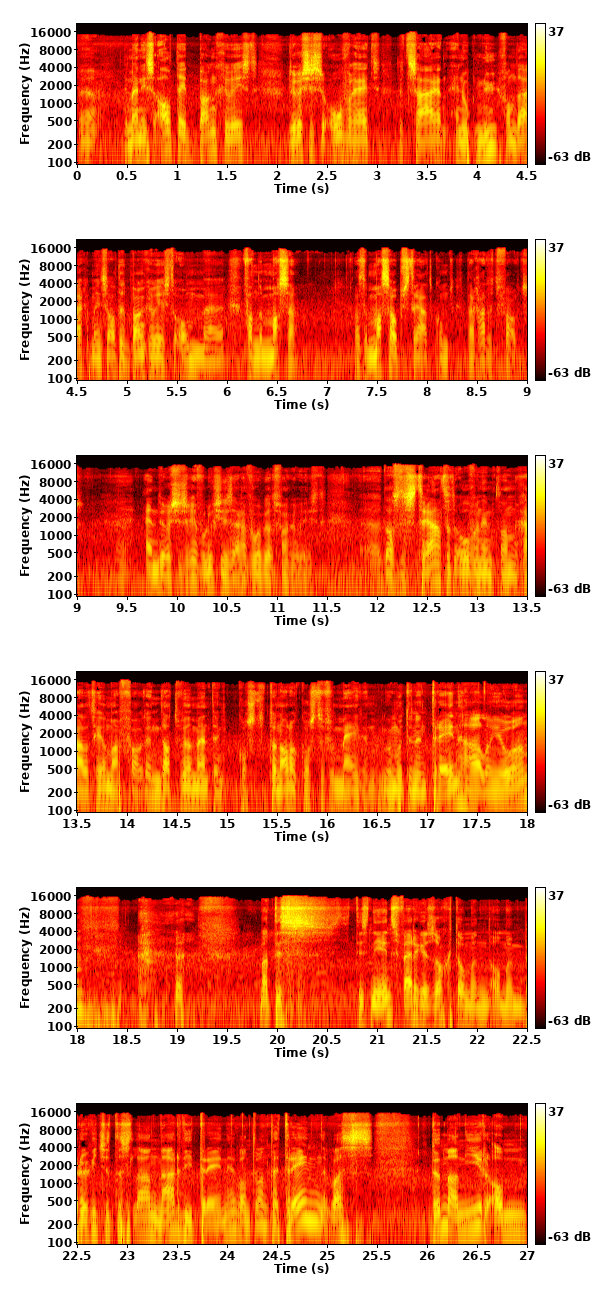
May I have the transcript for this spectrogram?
Ja. De men is altijd bang geweest, de Russische overheid, de tsaren en ook nu vandaag, men is altijd bang geweest om, van de massa. Als de massa op straat komt, dan gaat het fout. En de Russische revolutie is daar een voorbeeld van geweest. Uh, als de straat het overneemt, dan gaat het helemaal fout. En dat wil men ten, koste, ten alle kosten vermijden. We moeten een trein halen, Johan. maar het is, het is niet eens ver gezocht om een, om een bruggetje te slaan naar die trein. Hè? Want, want de trein was de manier om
